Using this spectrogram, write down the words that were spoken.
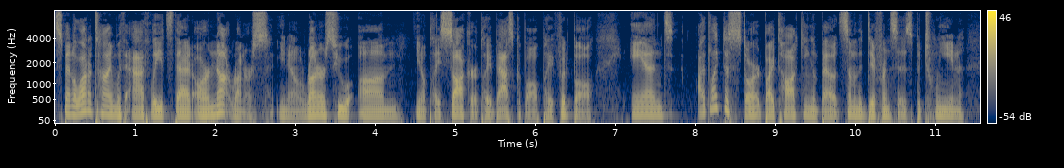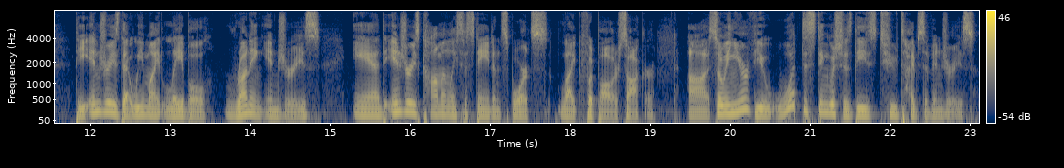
spend a lot of time with athletes that are not runners, you know, runners who um, you know, play soccer, play basketball, play football. And I'd like to start by talking about some of the differences between the injuries that we might label running injuries and injuries commonly sustained in sports like football or soccer. Uh, so, in your view, what distinguishes these two types of injuries?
